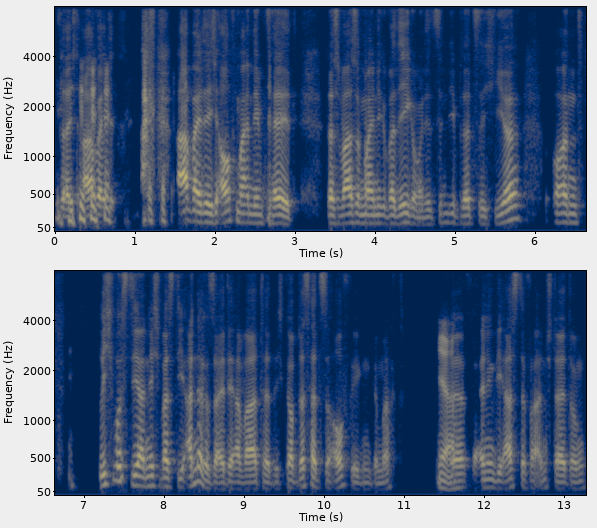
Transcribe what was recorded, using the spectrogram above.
vielleicht arbeite, arbeite ich auch mal in dem Feld. Das war so meine Überlegung. Und jetzt sind die plötzlich hier und ich wusste ja nicht, was die andere Seite erwartet. Ich glaube, das hat es so aufregend gemacht. Ja. Äh, vor allen Dingen die erste Veranstaltung.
